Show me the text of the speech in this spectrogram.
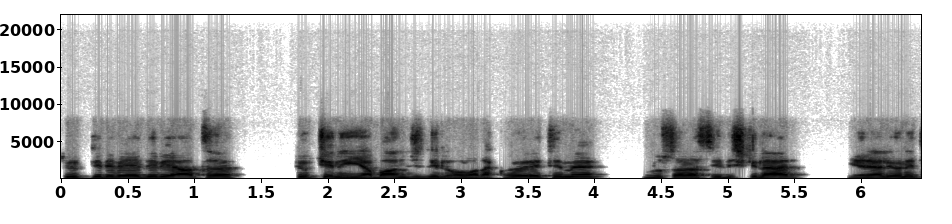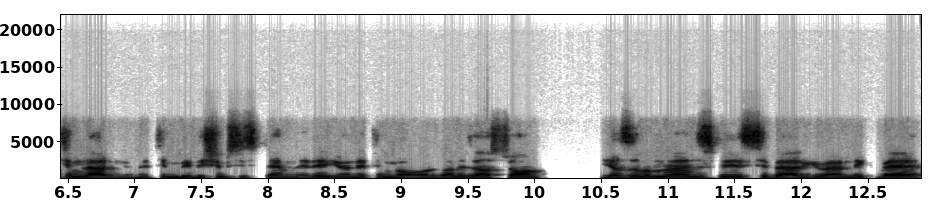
Türk Dili ve Edebiyatı, Türkçenin yabancı dil olarak öğretimi, uluslararası ilişkiler, yerel yönetimler, yönetim bilişim sistemleri, yönetim ve organizasyon, yazılım mühendisliği, siber güvenlik ve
